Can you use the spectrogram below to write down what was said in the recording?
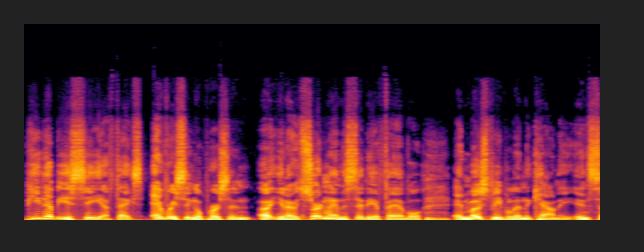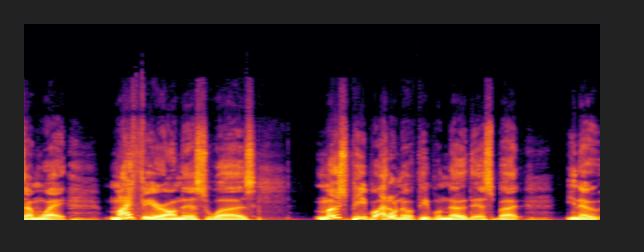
PWC affects every single person. Uh, you know, certainly in the city of Fayetteville and most people in the county in some way. My fear on this was most people. I don't know if people know this, but you know.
